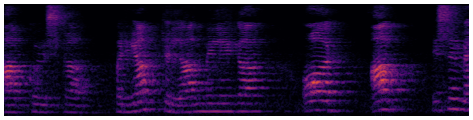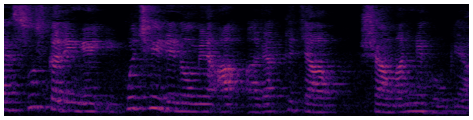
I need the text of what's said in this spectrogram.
आपको इसका पर्याप्त लाभ मिलेगा और आप इसे महसूस करेंगे कि कुछ ही दिनों में रक्तचाप सामान्य हो गया।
